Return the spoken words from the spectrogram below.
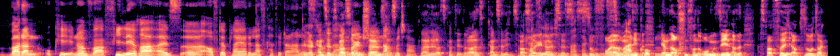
war dann okay, ne? War viel leerer als äh, auf der Playa de las Catedrales. Ja, da kannst du ins Wasser gehen. Playa de las- Catedrales kannst du nicht ins Wasser Kannst gehen. nicht Das ist so voll. Also man sieht, wir haben da auch schon von oben gesehen. Also das war völlig absurd. Da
